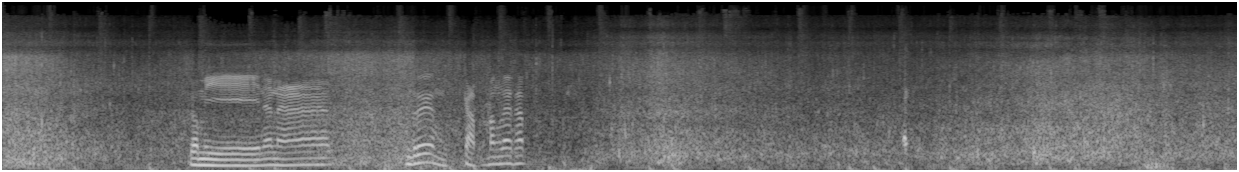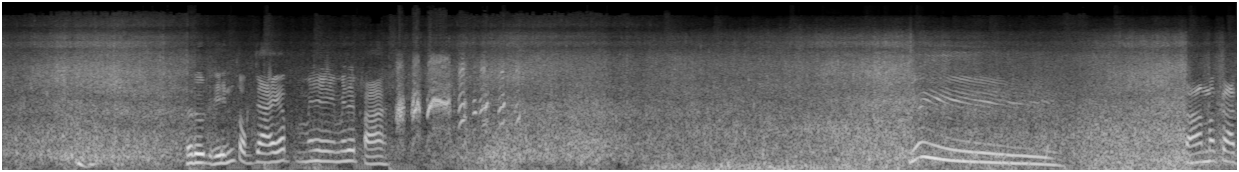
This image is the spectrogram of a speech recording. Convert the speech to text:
ๆ ก็มีนะนะ เริ่มกลับบ้างแล้วครับะดุดหินตกใจครับ ไม่ไม่ได้ปลายี่ตามมากัด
